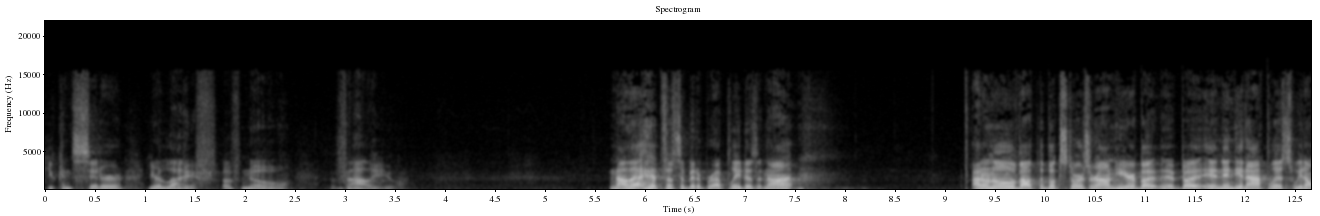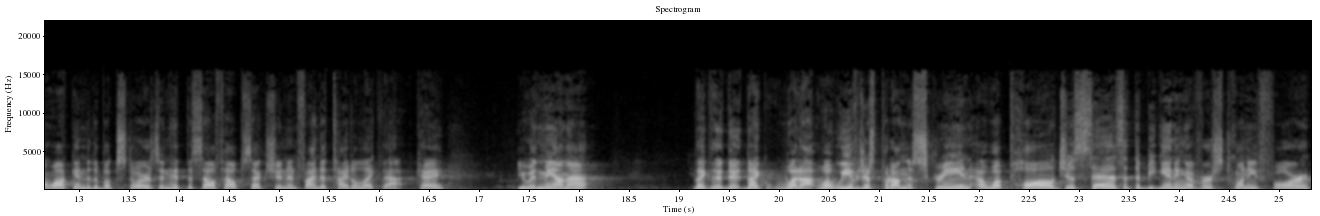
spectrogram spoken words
you consider your life of no value. Now that hits us a bit abruptly, does it not? I don't know about the bookstores around here, but, but in Indianapolis, we don't walk into the bookstores and hit the self help section and find a title like that, okay? You with me on that? Like, like what, I, what we've just put on the screen, uh, what Paul just says at the beginning of verse 24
